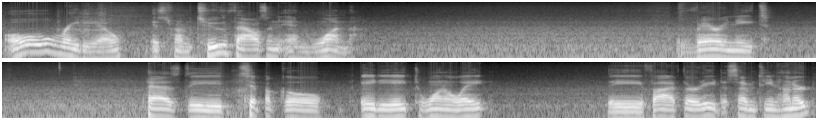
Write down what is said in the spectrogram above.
old radio is from 2001. Very neat. Has the typical 88 to 108, the 530 to 1700.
